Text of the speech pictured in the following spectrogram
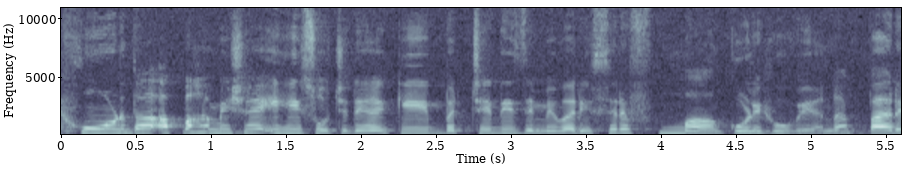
ਹੋਣ ਦਾ ਆਪਾਂ ਹਮੇਸ਼ਾ ਇਹੀ ਸੋਚਦੇ ਹਾਂ ਕਿ ਬੱਚੇ ਦੀ ਜ਼ਿੰਮੇਵਾਰੀ ਸਿਰਫ ਮਾਂ ਕੋਲੇ ਹੋਵੇ ਹੈ ਨਾ ਪਰ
